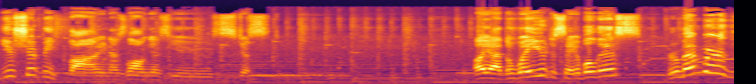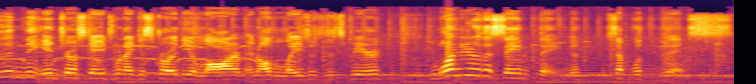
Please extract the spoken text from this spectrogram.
you should be fine as long as you just... Oh yeah, the way you disable this, remember in the intro stage when I destroyed the alarm and all the lasers disappeared? You want to do the same thing, except with this.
